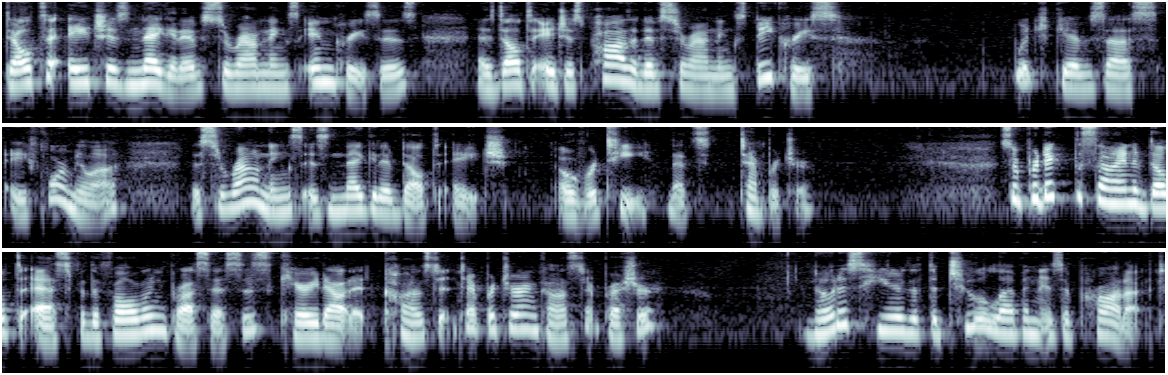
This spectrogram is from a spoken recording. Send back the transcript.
delta H is negative, surroundings increases. As delta H is positive, surroundings decrease, which gives us a formula. The surroundings is negative delta H over T. That's temperature. So predict the sign of delta S for the following processes carried out at constant temperature and constant pressure. Notice here that the 211 is a product.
